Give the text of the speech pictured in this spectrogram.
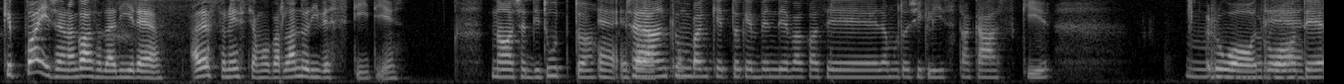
Che poi c'è una cosa da dire. Adesso noi stiamo parlando di vestiti. No, c'è di tutto. Eh, C'era esatto. anche un banchetto che vendeva cose da motociclista, caschi, mm, Ruote. ruote.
